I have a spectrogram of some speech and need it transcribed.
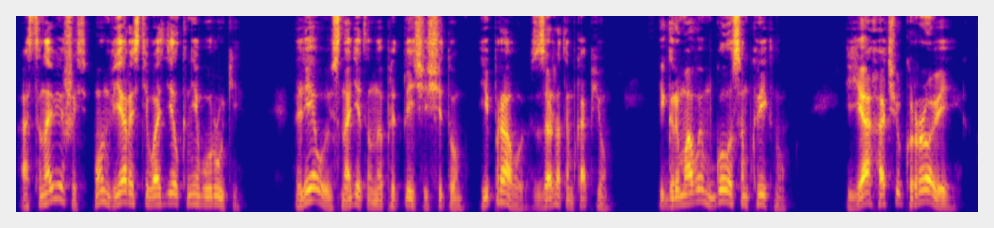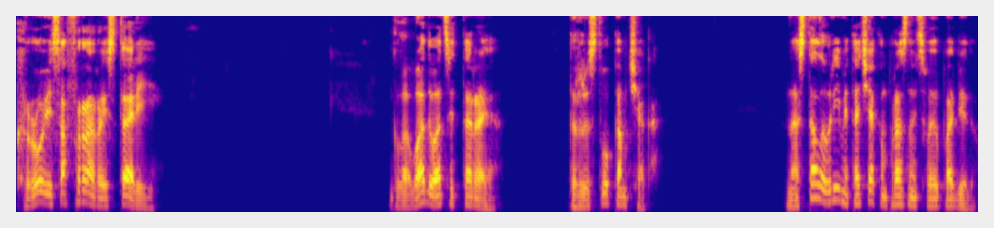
Остановившись, он в ярости воздел к небу руки, левую с надетым на предплечье щитом и правую с зажатым копьем, и громовым голосом крикнул «Я хочу крови! Крови Сафрара и Старии!» Глава двадцать вторая. Торжество Камчака. Настало время тачакам праздновать свою победу.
